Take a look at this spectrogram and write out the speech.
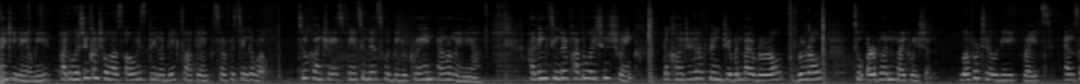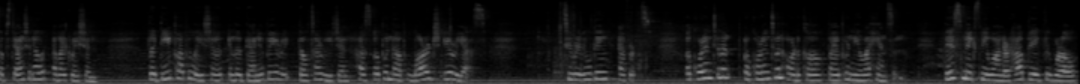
Thank you, Naomi. Population control has always been a big topic surfacing the world. Two countries facing this would be Ukraine and Romania. Having seen their population shrink, the country has been driven by rural, rural to urban migration, low fertility rates, and substantial emigration. The depopulation in the Danube Delta region has opened up large areas to rebuilding efforts, according to, according to an article by Pernilla Hansen. This makes me wonder how big the world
